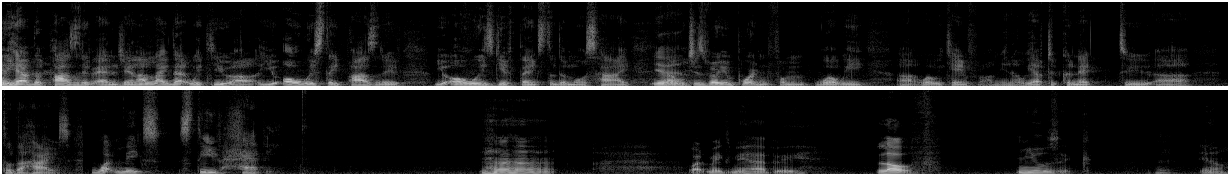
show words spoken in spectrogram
we have the positive energy, and I like that with you. Uh, you always stay positive. You always give thanks to the Most High, Yeah. uh, which is very important from where we uh, where we came from. You know, we have to connect to uh, to the highest. What makes Steeve happy? what makes me happy? Love, music. You know,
